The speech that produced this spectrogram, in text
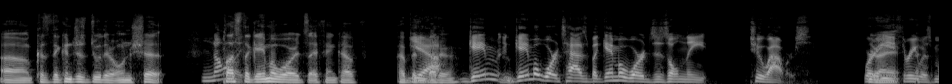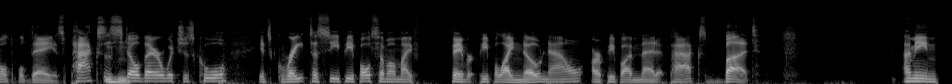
uh because they can just do their own shit. No, Plus, the Game Awards, I think, have, have been yeah, better. game Game Awards has, but Game Awards is only two hours, where Right. E3 was multiple days. PAX is Mhm. still there, which is cool. It's great to see people. Some of my favorite people I know now are people I met at PAX, but I mean.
